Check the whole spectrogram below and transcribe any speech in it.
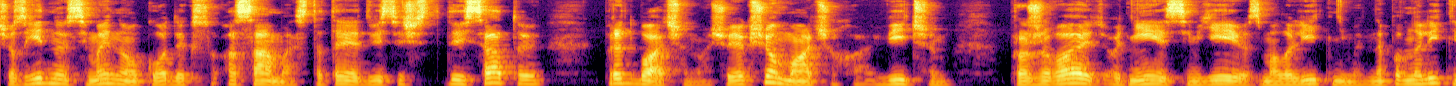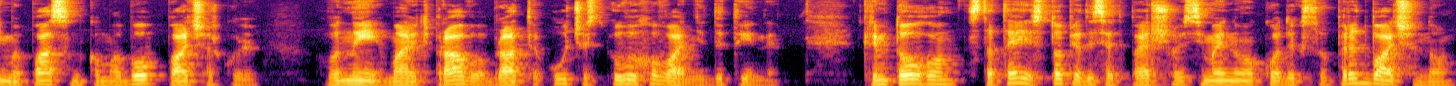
що згідно Сімейного кодексу, а саме статтею 260, передбачено, що якщо мачуха, відчим проживають однією сім'єю з малолітніми, неповнолітніми пасенком або пачеркою, вони мають право брати участь у вихованні дитини. Крім того, статтею 151 Сімейного кодексу передбачено,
